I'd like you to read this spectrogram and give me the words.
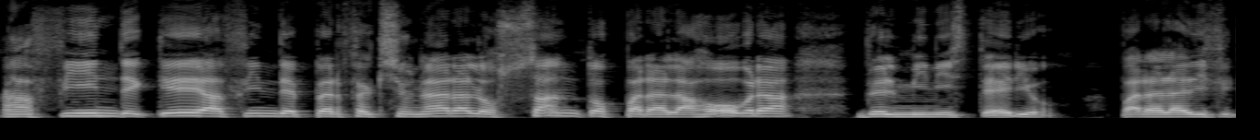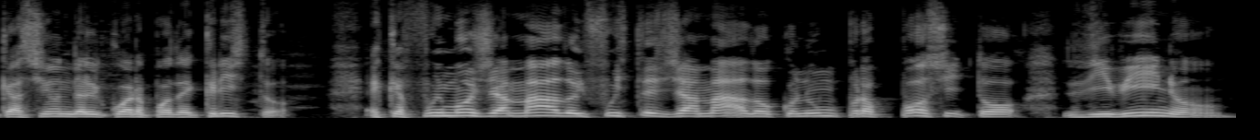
a fin de que, a fin de perfeccionar a los santos para la obra del ministerio, para la edificación del cuerpo de Cristo. Es que fuimos llamados y fuiste llamado con un propósito divino.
